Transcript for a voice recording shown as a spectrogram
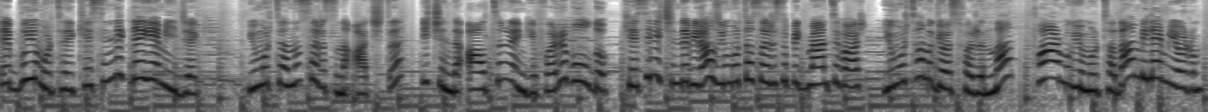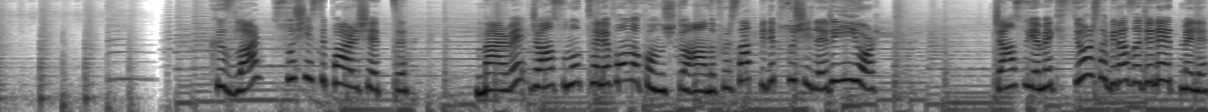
Ve bu yumurtayı kesinlikle yemeyecek. Yumurtanın sarısını açtı, içinde altın rengi farı buldu. Kesin içinde biraz yumurta sarısı pigmenti var. Yumurta mı göz farından, far mı yumurtadan bilemiyorum. Kızlar sushi sipariş etti. Merve, Cansu'nun telefonla konuştuğu anı fırsat bilip sushi'leri yiyor. Cansu yemek istiyorsa biraz acele etmeli.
